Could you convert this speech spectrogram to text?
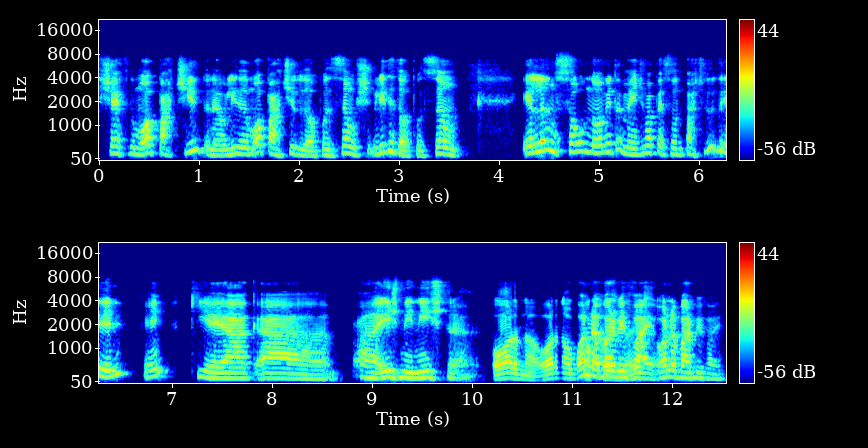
chefe do maior partido, né, o líder do maior partido da oposição, líder da oposição, ele lançou o nome também de uma pessoa do partido dele, hein? que é a, a, a ex-ministra Orna, Orna, Orna Barbivai, é Orna Barbivai.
